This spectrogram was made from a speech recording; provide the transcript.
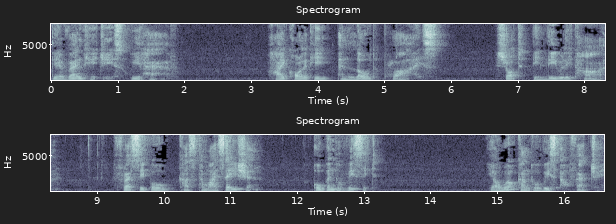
The advantages we have high quality and low price, short delivery time, flexible customization, open to visit. You are welcome to visit our factory.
